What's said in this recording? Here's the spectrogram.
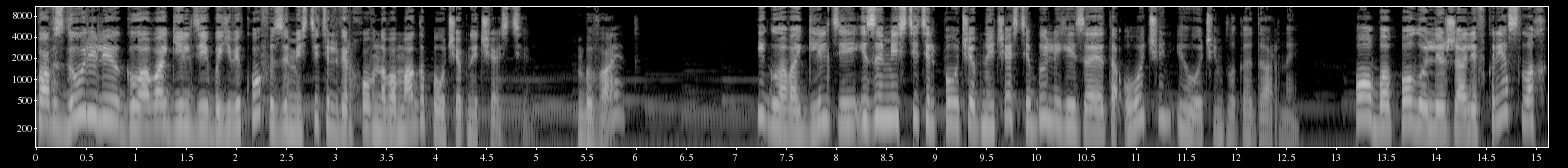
повздорили глава гильдии боевиков и заместитель верховного мага по учебной части. Бывает?» И глава гильдии, и заместитель по учебной части были ей за это очень и очень благодарны. Оба полу лежали в креслах,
